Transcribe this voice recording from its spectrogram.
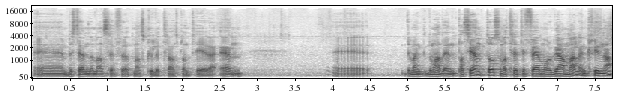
eh, bestämde man sig för att man skulle transplantera en eh, de hade en patient då som var 35 år gammal, en kvinna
